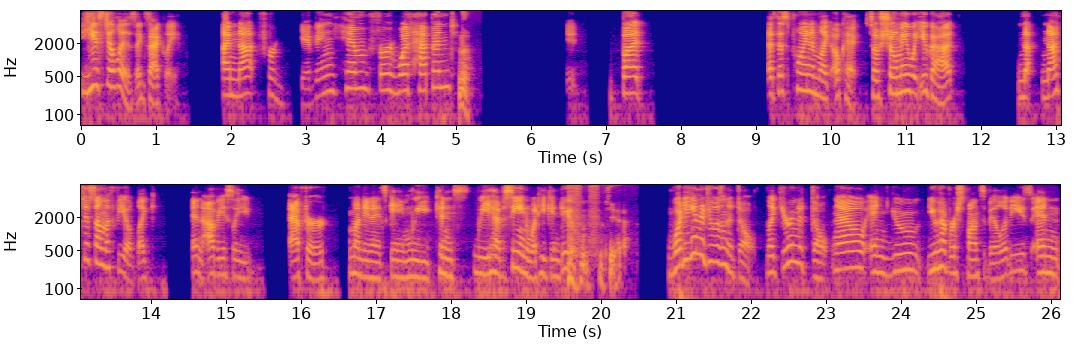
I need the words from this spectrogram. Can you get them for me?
He still is, exactly. I'm not forgiving him for what happened. No. But at this point, I'm like, okay, so show me what you got. Not not just on the field, like, and obviously after Monday night's game, we can we have seen what he can do. yeah. what are you going to do as an adult like you're an adult now and you you have responsibilities and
